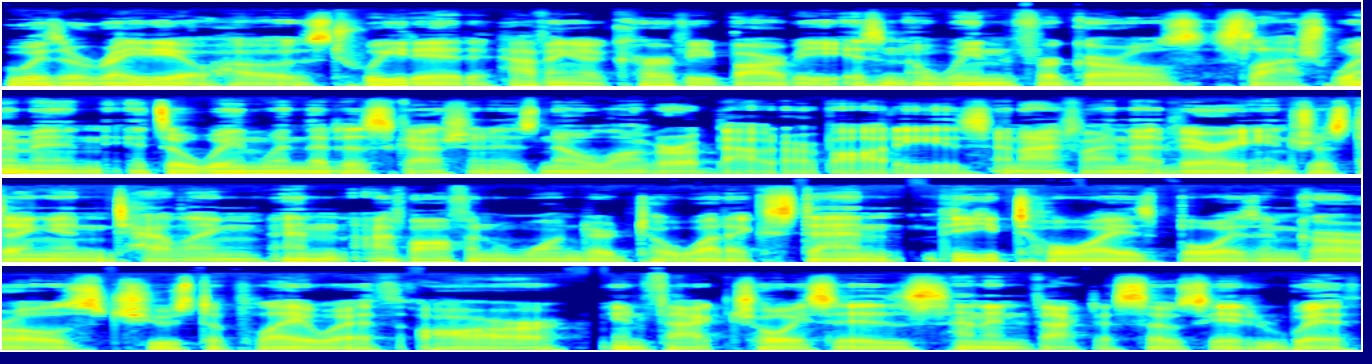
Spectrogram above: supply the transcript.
who is a radio host, tweeted, having a curvy Barbie isn't a win for girls slash women. It's a win when the discussion is no longer about our bodies. And I find that very interesting and telling. And I've often wondered to what extent the toys boys and girls choose to play with are in fact choices and in fact associated with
